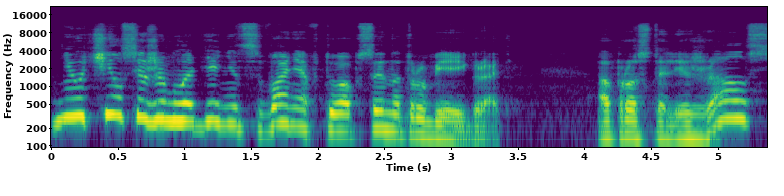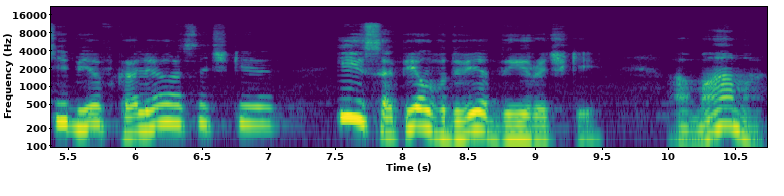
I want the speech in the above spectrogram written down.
Не учился же младенец Ваня в Туапсе на трубе играть, а просто лежал себе в колясочке и сопел в две дырочки. А мама,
